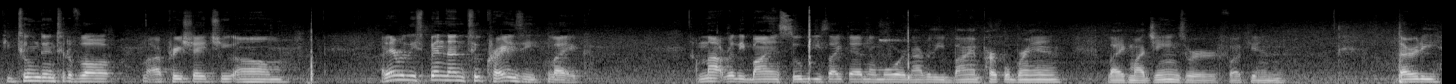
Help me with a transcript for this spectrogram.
if you tuned into the vlog I appreciate you. Um I didn't really spend nothing too crazy like I'm not really buying Subies like that no more not really buying purple brand. Like my jeans were fucking 30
